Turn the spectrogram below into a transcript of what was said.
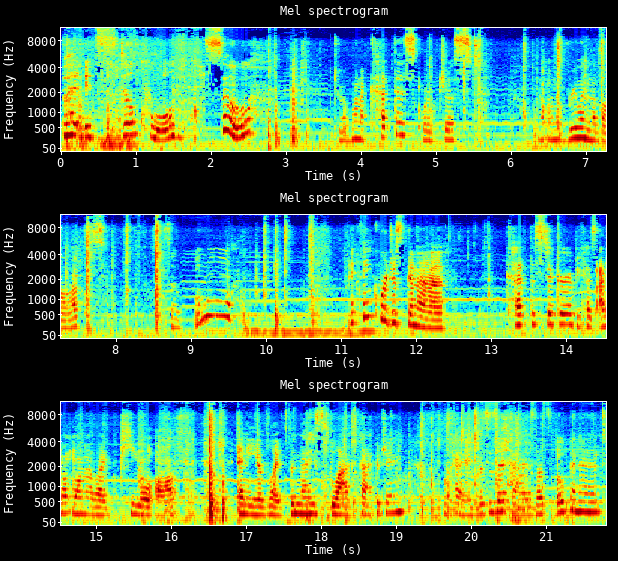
But it's still cool. So, do I want to cut this or just, I don't want to ruin the box. So, ooh, I think we're just gonna cut the sticker because I don't want to like peel off any of like the nice black packaging. Okay, this is it guys. Let's open it.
